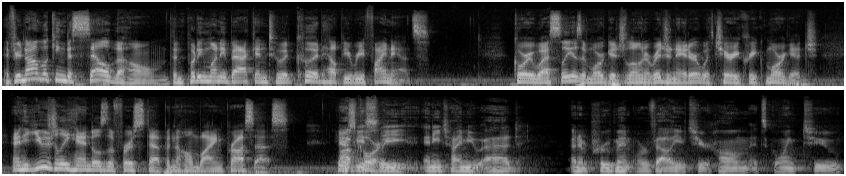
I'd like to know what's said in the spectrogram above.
If you're not looking to sell the home, then putting money back into it could help you refinance. Corey Wesley is a mortgage loan originator with Cherry Creek Mortgage, and he usually handles the first step in the home buying process. Here's Obviously, Corey. anytime you add an improvement or value to your home, it's going to,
